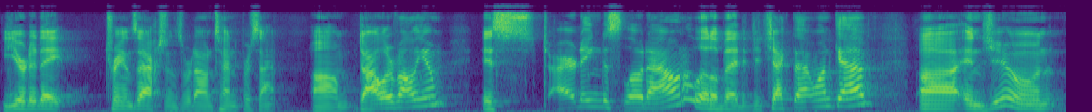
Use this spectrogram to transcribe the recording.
year to date, transactions were down 10%. Um, dollar volume is starting to slow down a little bit. Did you check that one, Kev? Uh, in June,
